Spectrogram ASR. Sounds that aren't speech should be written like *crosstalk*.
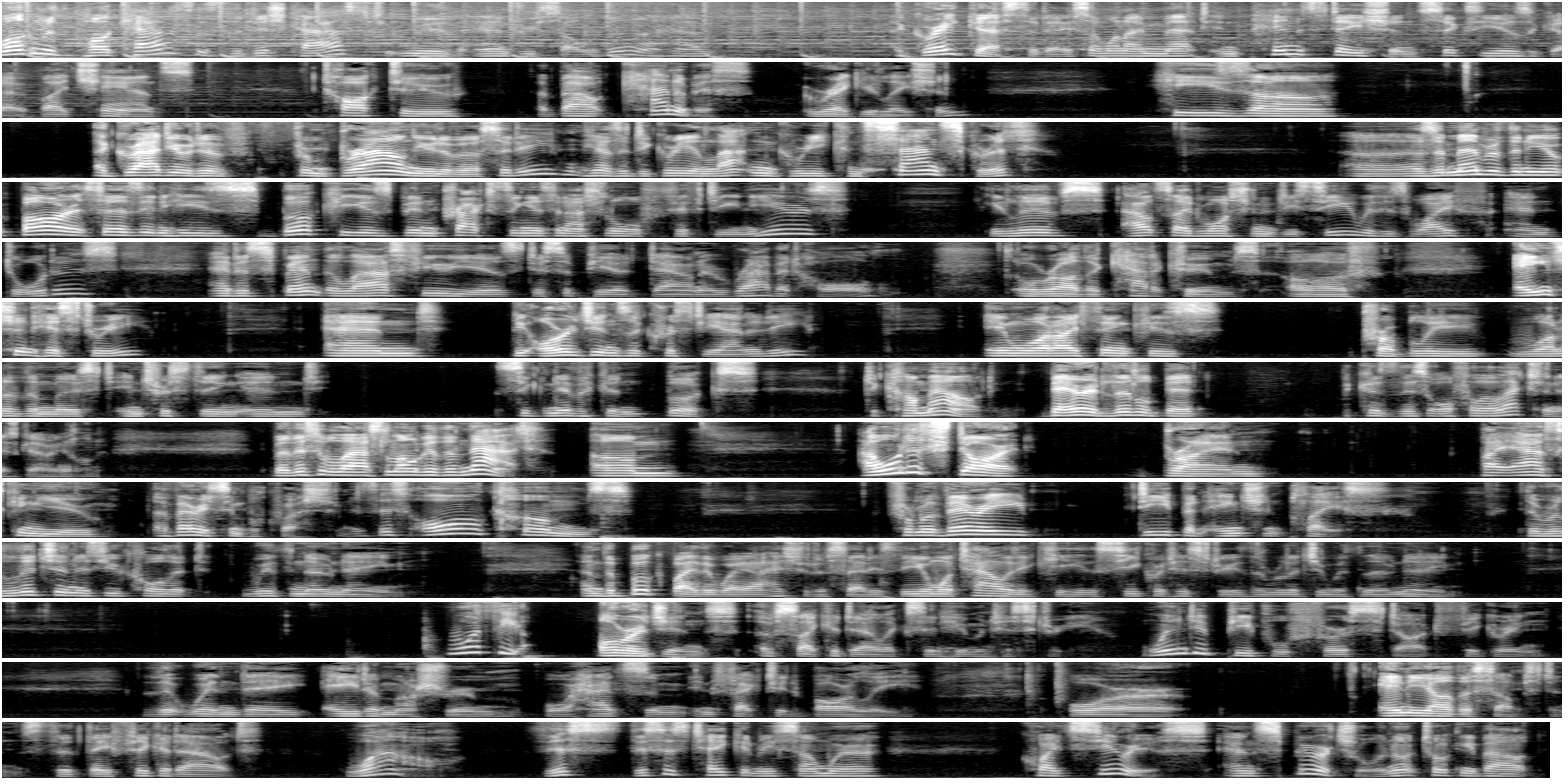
Welcome to the podcast. This is the Dishcast with Andrew Sullivan. I have a great guest today, someone I met in Penn Station six years ago by chance, talked to about cannabis regulation. He's uh, a graduate of from Brown University. He has a degree in Latin, Greek, and Sanskrit. Uh, as a member of the New York Bar, it says in his book he has been practicing international law for 15 years. He lives outside Washington, D.C. with his wife and daughters and has spent the last few years disappeared down a rabbit hole, or rather catacombs, of ancient history and the origins of Christianity in what I think is probably one of the most interesting and significant books to come out. Buried a little bit because this awful election is going on. But this will last longer than that. Um, I want to start, Brian, by asking you a very simple question. Is this all comes from a very deep and ancient place, the religion, as you call it, with no name. And the book, by the way, I should have said, is The Immortality Key, The Secret History of the Religion with No Name. What are the origins of psychedelics in human history? When did people first start figuring that when they ate a mushroom or had some infected barley or any other substance that they figured out, wow, this this has taken me somewhere quite serious and spiritual. We're not talking about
